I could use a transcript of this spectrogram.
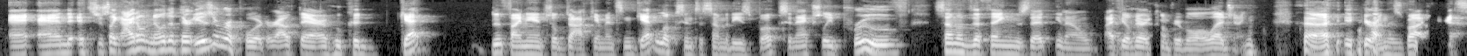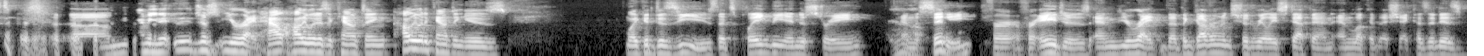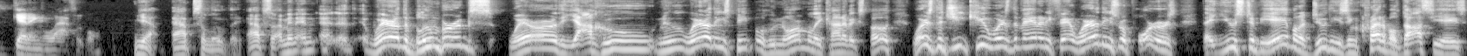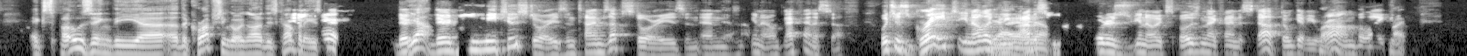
and, and it's just like I don't know that there is a reporter out there who could get financial documents and get looks into some of these books and actually prove some of the things that you know I feel very comfortable alleging uh, here on this podcast. Um, I mean, it, it just you're right. How Hollywood is accounting. Hollywood accounting is like a disease that's plagued the industry and the city for for ages. And you're right that the government should really step in and look at this shit because it is getting laughable. Yeah, absolutely, absolutely. I mean, and, and where are the Bloombergs? Where are the Yahoo New? Where are these people who normally kind of expose? Where's the GQ? Where's the Vanity Fair? Where are these reporters that used to be able to do these incredible dossiers exposing the uh, the corruption going on at these companies? They're Yeah. they're doing Me Too stories and Times Up stories and and you know that kind of stuff, which is great. You know, like Yeah, we, yeah, yeah. obviously reporters, you know, exposing that kind of stuff. Don't get me Right. wrong, but like. Right.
